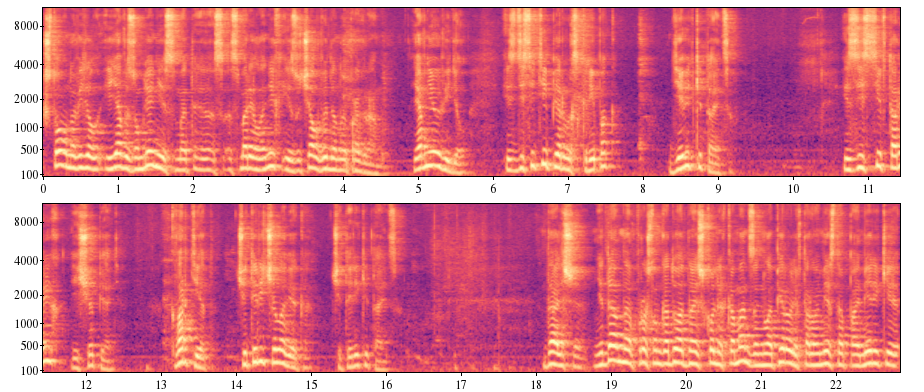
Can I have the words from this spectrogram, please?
Что он увидел? И я в изумлении смотрел на них и изучал выданную программу. Я в ней увидел из 10 первых скрипок 9 китайцев. Из 10 вторых еще 5. Квартет Четыре человека, четыре китайца. Дальше. Недавно, в прошлом году, одна из школьных команд заняла первое или второе место по Америке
